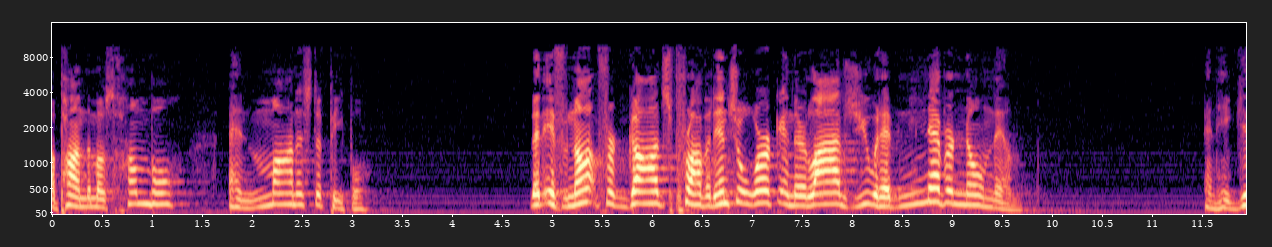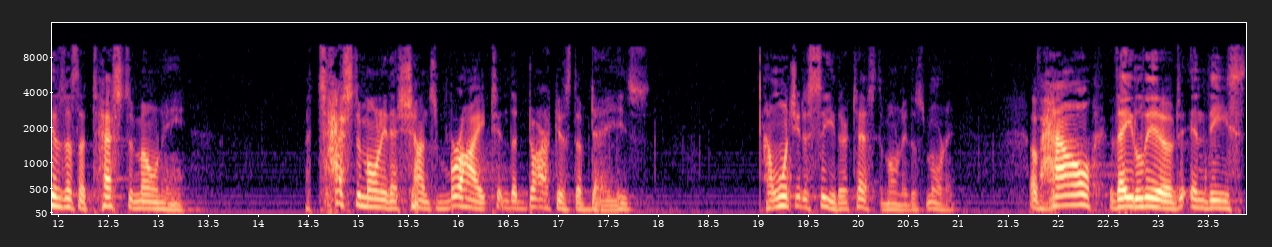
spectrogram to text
upon the most humble and modest of people. That if not for God's providential work in their lives, you would have never known them. And he gives us a testimony, a testimony that shines bright in the darkest of days. I want you to see their testimony this morning of how they lived in these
